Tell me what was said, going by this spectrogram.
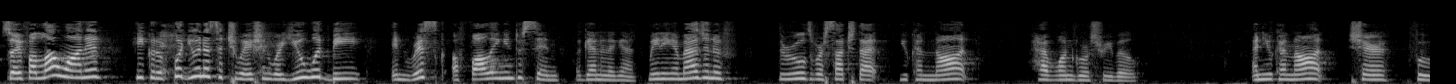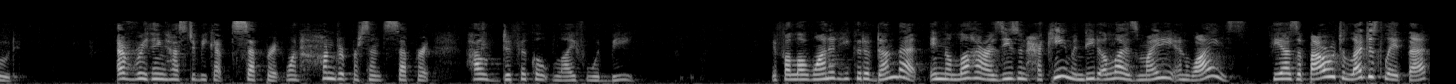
So if Allah wanted, He could have put you in a situation where you would be in risk of falling into sin again and again. Meaning, imagine if the rules were such that you cannot have one grocery bill. And you cannot share food. Everything has to be kept separate, 100% separate. How difficult life would be. If Allah wanted, He could have done that. Inna Allah azizun hakim. Indeed, Allah is mighty and wise. He has the power to legislate that.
